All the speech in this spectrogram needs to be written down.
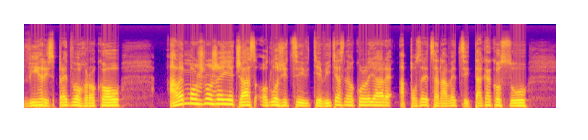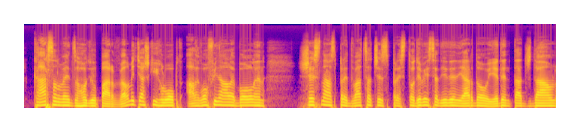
výhry z pred dvoch rokov, ale možno, že je čas odložiť si tie víťazné okuliare a pozrieť sa na veci tak, ako sú. Carson Wentz hodil pár veľmi ťažkých lôpt, ale vo finále bol len 16 pre 26 pre 191 yardov, jeden touchdown,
